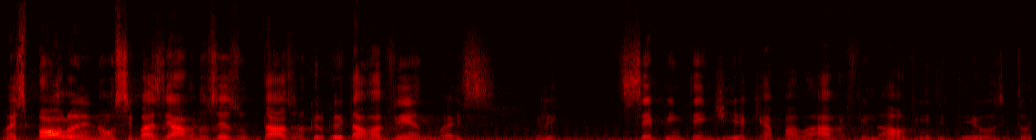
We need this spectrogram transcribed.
Mas Paulo ele não se baseava nos resultados, naquilo que ele estava vendo, mas ele sempre entendia que a palavra final vinha de Deus, então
